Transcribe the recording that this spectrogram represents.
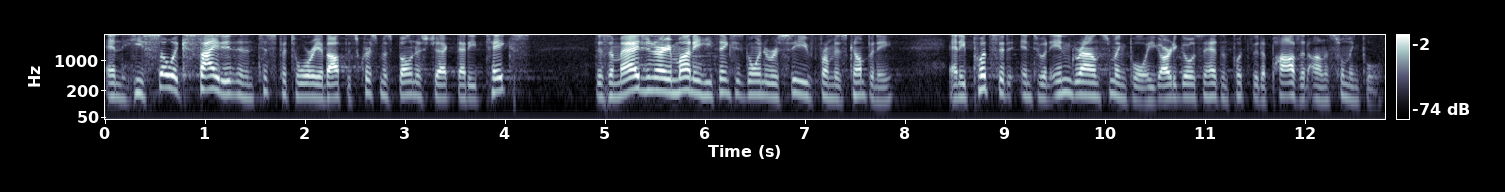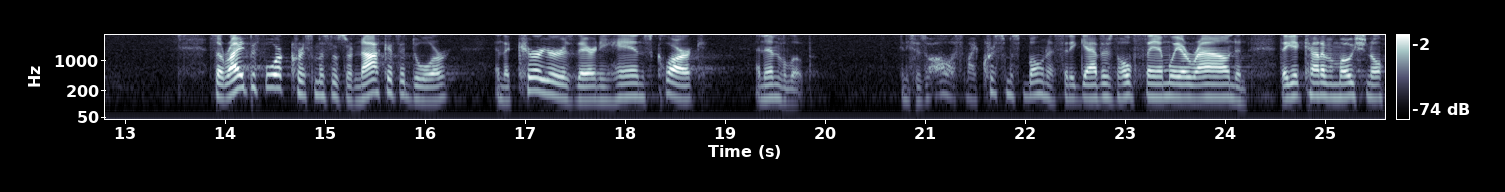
And he's so excited and anticipatory about this Christmas bonus check that he takes this imaginary money he thinks he's going to receive from his company and he puts it into an in ground swimming pool. He already goes ahead and puts the deposit on a swimming pool. So, right before Christmas, there's a knock at the door, and the courier is there, and he hands Clark an envelope. And he says, Oh, it's my Christmas bonus. And he gathers the whole family around, and they get kind of emotional.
